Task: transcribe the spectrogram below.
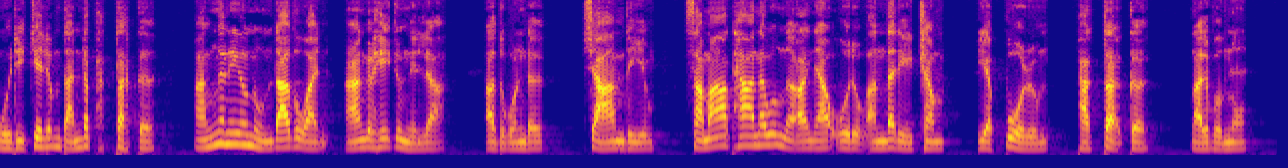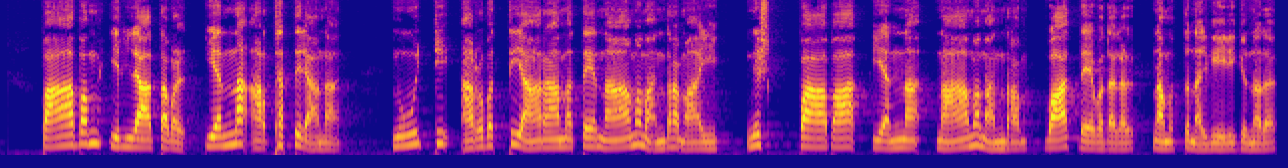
ഒരിക്കലും തന്റെ ഭക്തർക്ക് അങ്ങനെയൊന്നും ഉണ്ടാകുവാൻ ആഗ്രഹിക്കുന്നില്ല. അതുകൊണ്ട് ശാന്തിയും സമാധാനവും നിറഞ്ഞ ഒരു അന്തരീക്ഷം എപ്പോഴും ഭക്തർക്ക് നൽകുന്നു. പാപം ഇല്ലാത്തവൾ എന്ന അർത്ഥത്തിലാണ് നൂറ്റി അറുപത്തിയാറാമത്തെ നാമമന്ത്രമായി നിഷ്പാപ എന്ന നാമമന്ത്രം വാഗ്ദേവതകൾ നമുക്ക് നൽകിയിരിക്കുന്നത്.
